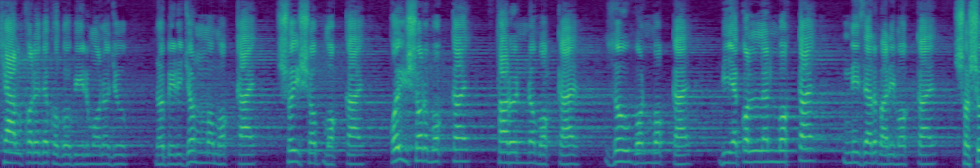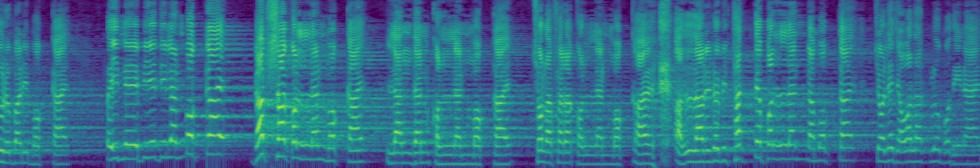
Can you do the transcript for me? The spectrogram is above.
খেয়াল করে দেখো গভীর মনোযোগ। নবীর জন্ম মক্কায়, শৈশব মক্কায়, কৈশোর মক্কায়, তারণ্য মক্কায়, যৌবন মক্কায়, বিয়ে করলেন মক্কায়, নিজের বাড়ি মক্কায়, শ্বশুর বাড়ি মক্কায়। ওই মেয়ে বিয়ে দিলেন মক্কায়, ব্যবসা করলেন মক্কায়, লেনদেন করলেন মক্কায়। চলাফেরা করলেন মক্কায়। আল্লাহর নবী থাকতে পারলেন না মক্কায়। চলে যাওয়া লাগল মদিনায়।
